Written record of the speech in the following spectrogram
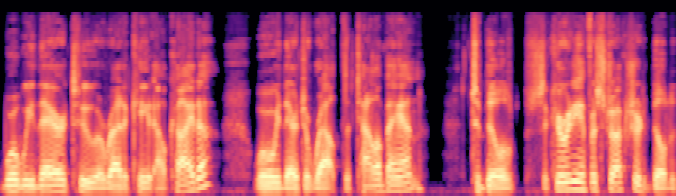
Were we there to eradicate Al Qaeda? Were we there to rout the Taliban? To build security infrastructure, to build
